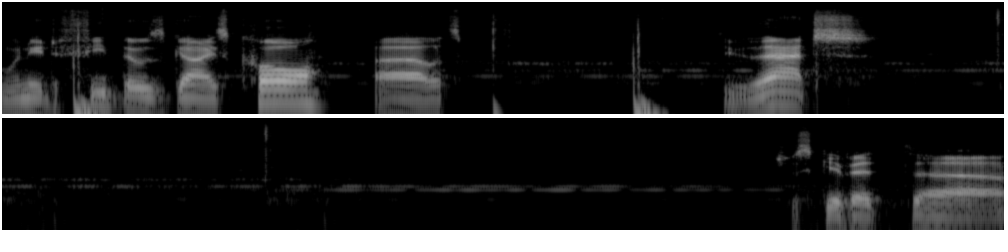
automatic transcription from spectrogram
We need to feed those guys coal. Uh, let's do that. Just give it, uh,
